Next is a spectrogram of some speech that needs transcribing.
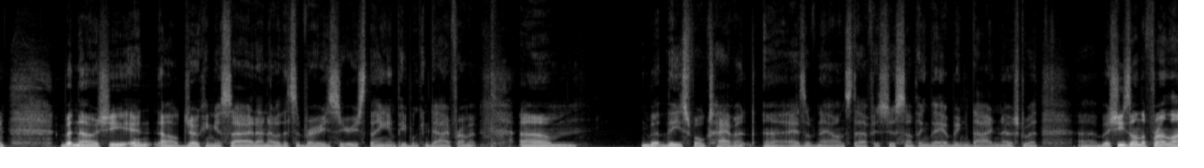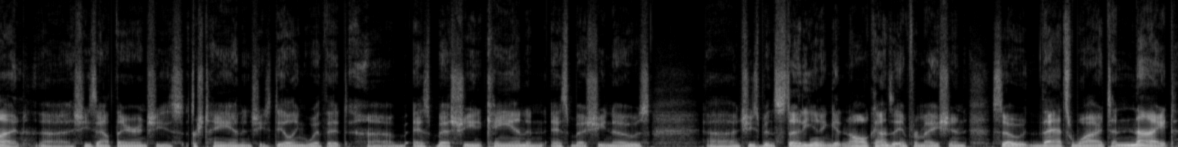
but no, she, and all joking aside, I know that's a very serious thing and people can die from it. Um, but these folks haven't uh, as of now and stuff. It's just something they have been diagnosed with. Uh, but she's on the front line. Uh, she's out there and she's firsthand and she's dealing with it uh, as best she can and as best she knows. Uh, and she's been studying and getting all kinds of information. So that's why tonight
